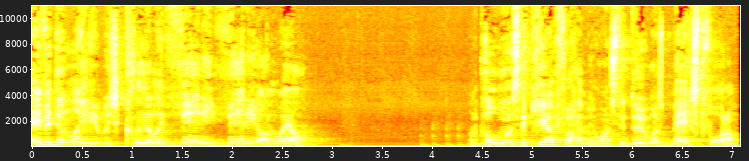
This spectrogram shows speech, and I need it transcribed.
Evidently, he was clearly very, very unwell. And Paul wants to care for him, he wants to do what's best for him.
